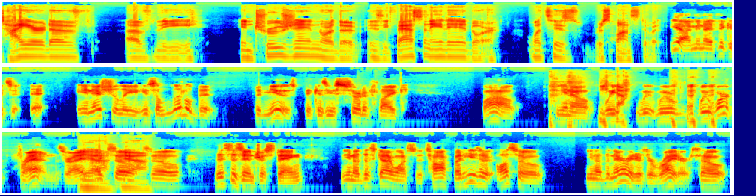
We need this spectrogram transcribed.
tired of of the intrusion, or the is he fascinated, or what's his response to it? Yeah, I mean, I think it's uh, initially he's a little bit bemused because he's sort of like, "Wow, you know, we Yeah. we we, were, we weren't friends, right? Yeah, like, so yeah. so this is interesting. You know, this guy wants to talk, but he's also, you know, the narrator's a writer, so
